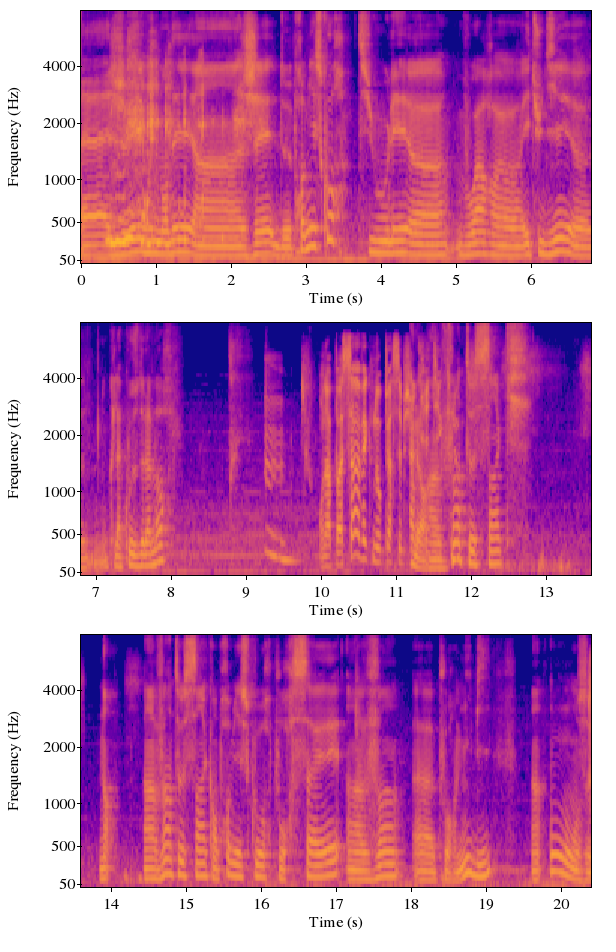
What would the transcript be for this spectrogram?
Euh, je vais vous demander un jet de premier secours si vous voulez euh, voir euh, étudier euh, donc la cause de la mort. On n'a pas ça avec nos perceptions Alors un critiques nous 25. Non. Un 25 en premier secours pour Sae, un 20 euh, pour Mibi, un 11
